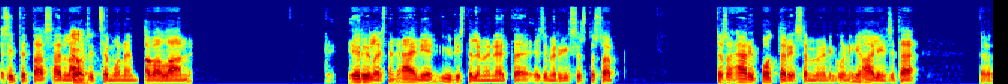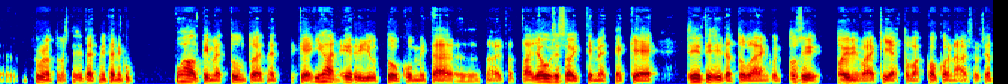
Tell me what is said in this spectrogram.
Ja sitten taas hänellä on sitten semmoinen tavallaan erilaisten äänien yhdisteleminen, että esimerkiksi jos tuossa, tuossa Harry Potterissa mä niin kuin ihailin sitä suunnattomasti sitä, että miten niin kuin puhaltimet tuntuu, että ne tekee ihan eri juttua kuin mitä noi, tota, jousisoittimet tekee. Silti siitä tulee niin kuin, tosi toimiva ja kiehtova kokonaisuus. Ja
